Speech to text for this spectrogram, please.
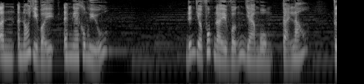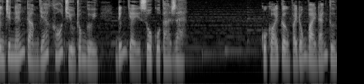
Anh, anh nói gì vậy? Em nghe không hiểu. Đến giờ phút này vẫn già mồm, cãi láo. Tần Trinh nén cảm giác khó chịu trong người, đứng dậy xô cô ta ra. Cô khỏi cần phải đóng vai đáng thương,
